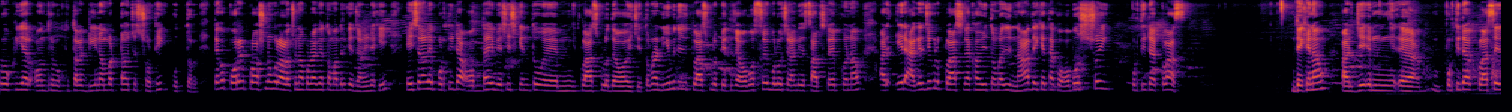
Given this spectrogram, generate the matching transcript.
প্রক্রিয়ার অন্তর্ভুক্ত। তাহলে ডি নাম্বারটা হচ্ছে সঠিক উত্তর। দেখো পরের প্রশ্নগুলো আলোচনা করার আগে তোমাদেরকে জানিয়ে রাখি, এই চ্যানেলে প্রতিটা অধ্যায় বেসিস কিন্তু ক্লাসগুলো দেওয়া হয়েছে। তোমরা নিয়মিত যদি ক্লাসগুলো পেতে চাও, অবশ্যই বলো চ্যানেলটিকে সাবস্ক্রাইব করে নাও। আর এর আগের যেগুলো ক্লাস রাখা হয়েছে, তোমরা যদি না দেখে থাকো, অবশ্যই প্রতিটা ক্লাস দেখে নাও। আর যে প্রতিটা ক্লাসের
